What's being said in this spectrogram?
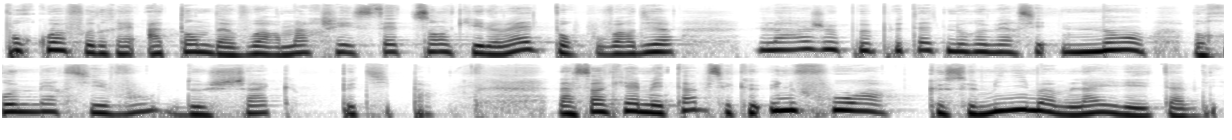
Pourquoi faudrait attendre d'avoir marché 700 km pour pouvoir dire là je peux peut-être me remercier? Non, remerciez-vous de chaque petit pas. La cinquième étape, c'est qu'une fois que ce minimum-là, il est établi,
